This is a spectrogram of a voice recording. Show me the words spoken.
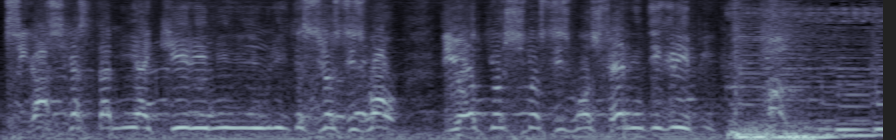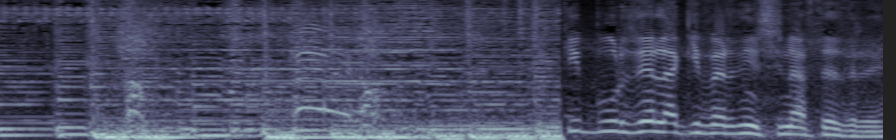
σιγά σιγά στα μία κύριοι μην δημιουργείτε συνοστισμό, διότι ο συνοστισμός φέρνει την γρήπη. Τι μπουρδέλα κυβερνήσεις είναι αυτές ρε.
